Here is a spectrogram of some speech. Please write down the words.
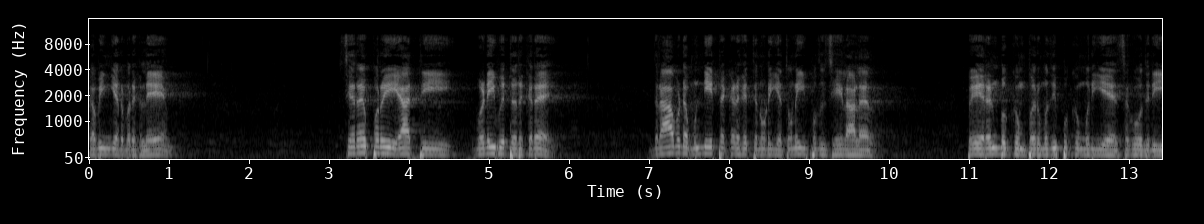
கவிஞர் அவர்களே சிறப்புரையாற்றி விடைபெற்றிருக்கிற திராவிட முன்னேற்ற கழகத்தினுடைய துணை பொதுச் செயலாளர் பேரன்புக்கும் பெருமதிப்புக்கும் உரிய சகோதரி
